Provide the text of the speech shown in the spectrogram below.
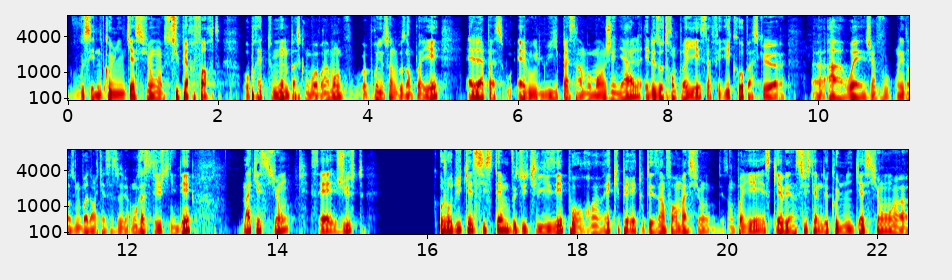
Vous, c'est une communication super forte auprès de tout le monde parce qu'on voit vraiment que vous prenez soin de vos employés. Elle, elle passe ou elle ou lui passe un moment génial, et les autres employés, ça fait écho parce que euh, euh, ah ouais, j'avoue, on est dans une boîte dans laquelle ça se bien. Donc ça, c'était juste une idée. Ma question, c'est juste aujourd'hui quel système vous utilisez pour euh, récupérer toutes les informations des employés? Est-ce qu'il y avait un système de communication euh,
